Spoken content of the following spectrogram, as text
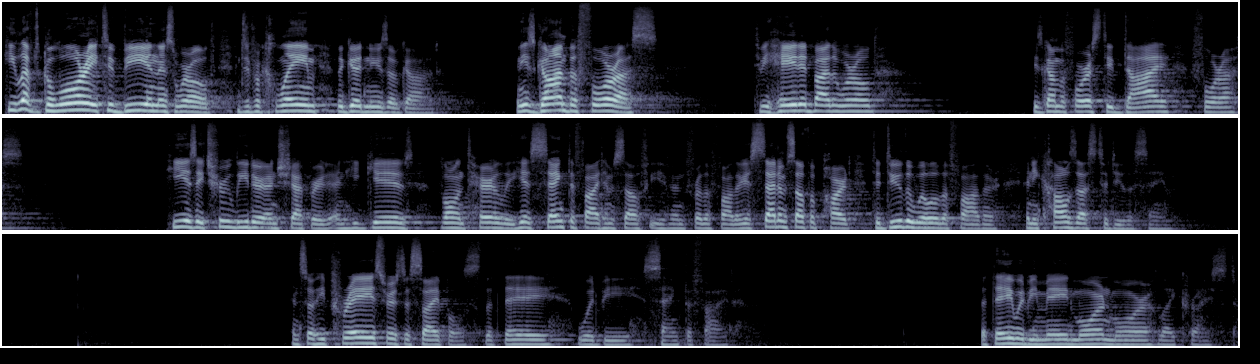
He left glory to be in this world and to proclaim the good news of God. And He's gone before us to be hated by the world. He's gone before us to die for us. He is a true leader and shepherd, and he gives voluntarily. He has sanctified himself even for the Father. He has set himself apart to do the will of the Father, and he calls us to do the same. And so he prays for his disciples that they would be sanctified, that they would be made more and more like Christ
